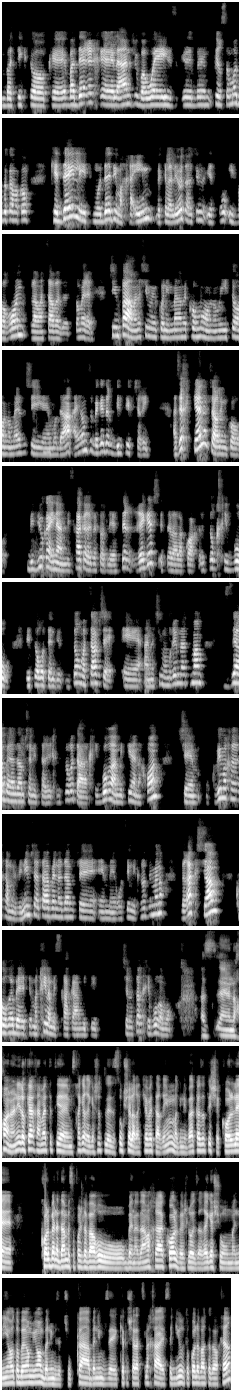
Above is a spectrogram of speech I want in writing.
בטיק טוק, אה, בדרך אה, לאנשהו, בווייז, אה, בפרסומות בכל מקום. כדי להתמודד עם החיים בכלליות אנשים יצרו עיוורון למצב הזה. זאת אומרת שאם פעם אנשים היו קונים מהמקומון או מעיתון או מאיזושהי מודעה, היום זה בגדר בלתי אפשרי. אז איך כן אפשר למכור בדיוק העניין, משחק הרגשות, לייצר רגש אצל הלקוח, ליצור חיבור, ליצור אותנטיות, ליצור מצב שאנשים אומרים לעצמם זה הבן אדם שאני צריך, ליצור את החיבור האמיתי הנכון שהם עוקבים אחריך, מבינים שאתה הבן אדם שהם רוצים לקנות ממנו ורק שם קורה בעצם, מתחיל המשחק האמיתי, שנוצר חיבור עמוק. אז אה, נכון, אני לוקח האמת את אה, משחק הרגשות לאיזה סוג של הרכבת הרים מגניבה כזאת שכל אה, כל בן אדם בסופו של דבר הוא בן אדם אחרי הכל ויש לו איזה רגע שהוא מניע אותו ביום יום בין אם זה תשוקה בין אם זה קטע של הצלחה הישגיות או כל דבר כזה או אחר.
